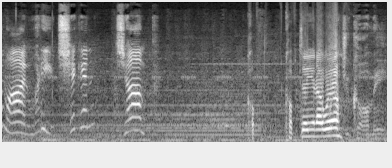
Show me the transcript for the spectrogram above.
Come on, what are you, chicken? Jump! 겁, 겁쟁이라고요? did you call me?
